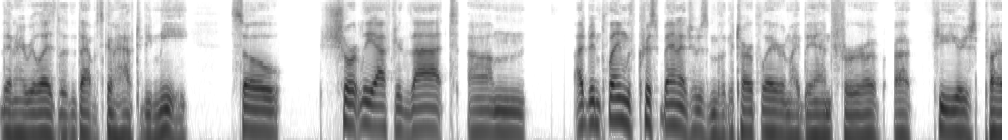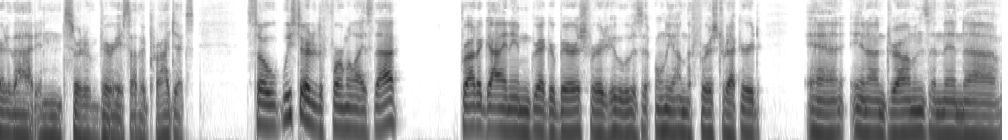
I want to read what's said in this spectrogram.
then I realized that that was going to have to be me. So shortly after that, um, I'd been playing with Chris Bennett, who's the guitar player in my band, for a, a few years prior to that in sort of various other projects. So we started to formalize that. Brought a guy named Gregor Beresford who was only on the first record and in on drums, and then uh,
